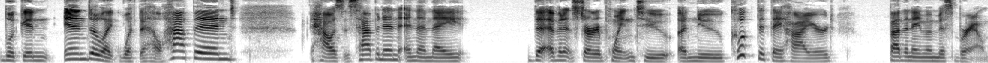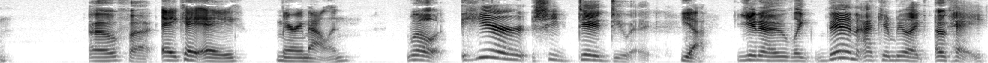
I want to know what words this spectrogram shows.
looking into like what the hell happened, how is this happening? And then they the evidence started pointing to a new cook that they hired by the name of Miss Brown, Oh fuck. aka Mary Mallon. Well, here she did do it. Yeah. You know, like then I can be like, okay,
